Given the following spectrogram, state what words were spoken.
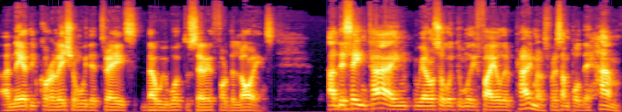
a negative correlation with the traits that we want to select for the loins. At the same time, we are also going to modify other primals. For example, the ham.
